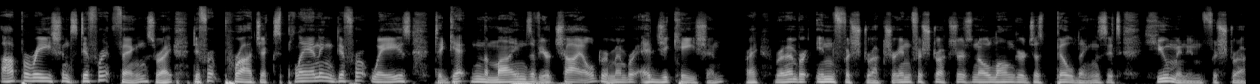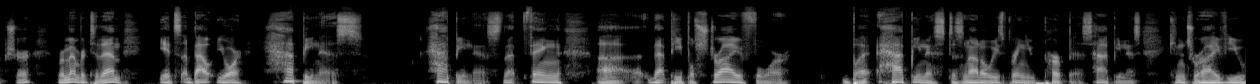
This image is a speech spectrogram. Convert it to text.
operations, different things, right? Different projects, planning different ways to get in the minds of your child. Remember education, right? Remember infrastructure. Infrastructure is no longer just buildings. It's human infrastructure. Remember to them, it's about your happiness. Happiness, that thing uh, that people strive for but happiness does not always bring you purpose. Happiness can drive you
